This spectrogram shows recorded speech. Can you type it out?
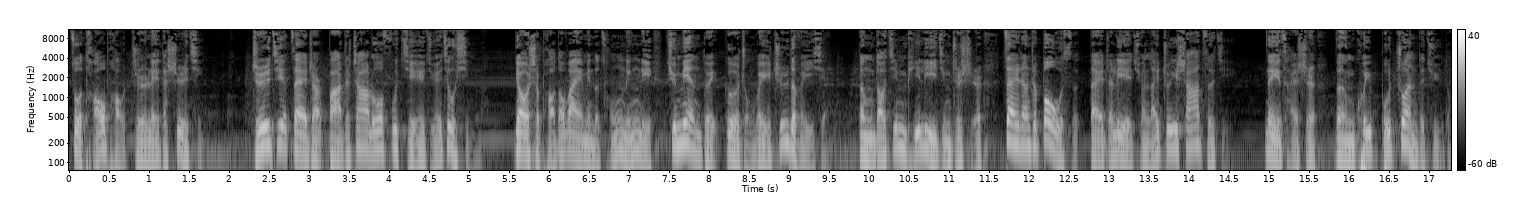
做逃跑之类的事情。直接在这儿把这扎罗夫解决就行了。要是跑到外面的丛林里去面对各种未知的危险，等到筋疲力尽之时，再让这 BOSS 带着猎犬来追杀自己，那才是稳亏不赚的举动。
